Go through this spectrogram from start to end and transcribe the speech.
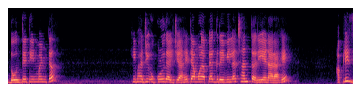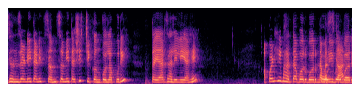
दोन ते तीन मिनटं ही भाजी उकळू द्यायची आहे. त्यामुळे आपल्या ग्रेव्हीला छान तरी येणार आहे. आपली झणझणीत आणि चमचमीत अशी चिकन कोल्हापुरी तयार झालेली आहे. आपण ही भाताबरोबर बरोबर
